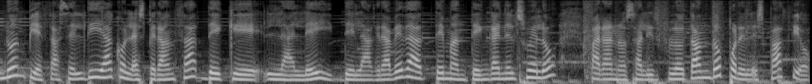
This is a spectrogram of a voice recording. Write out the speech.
No empiezas el día con la esperanza de que la ley de la gravedad te mantenga en el suelo para no salir flotando por el espacio.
